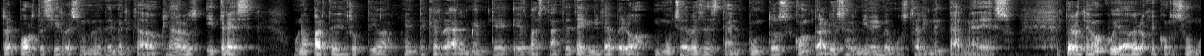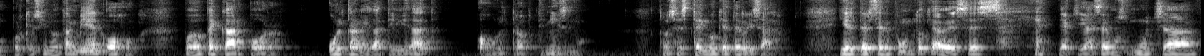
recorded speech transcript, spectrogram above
reportes y resúmenes de mercado claros. Y tres, una parte disruptiva, gente que realmente es bastante técnica, pero muchas veces está en puntos contrarios al mío y me gusta alimentarme de eso. Pero tengo cuidado de lo que consumo, porque si no también, ojo, puedo pecar por ultra negatividad o ultra optimismo. Entonces tengo que aterrizar. Y el tercer punto que a veces, y aquí hacemos mucha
